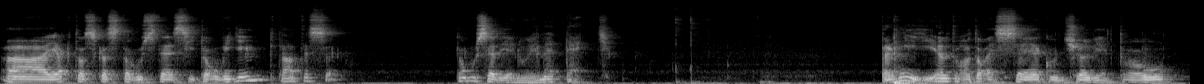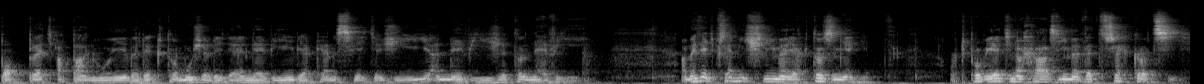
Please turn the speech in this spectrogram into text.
A jak to skrz to husté síto uvidím, ptáte se? Tomu se věnujeme teď. První díl tohoto eseje končil větou Popleť a panuj vede k tomu, že lidé neví, v jakém světě žijí a neví, že to neví. A my teď přemýšlíme, jak to změnit. Odpověď nacházíme ve třech krocích.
